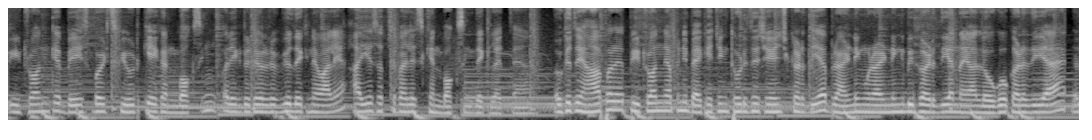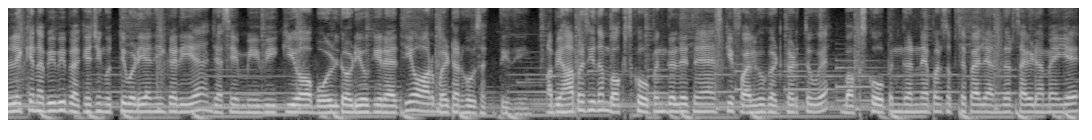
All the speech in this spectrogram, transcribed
ईट्रॉन के बेस बर्ड्स फ्यूड की एक अनबॉक्सिंग और एक डिटेल रिव्यू देखने वाले हैं। आइए सबसे पहले इसकी अनबॉक्सिंग देख लेते हैं। ओके तो यहाँ पर पीट्रॉन ने अपनी पैकेजिंग थोड़ी सी चेंज कर दिया ब्रांडिंग व्रांडिंग भी कर दिया, नया लोगो कर दिया है। लेकिन अभी भी पैकेजिंग उतनी बढ़िया नहीं करी है, जैसे मीवी की और बोल्ट ऑडियो की रहती है और बेटर हो सकती थी। अब यहाँ पर सीधा हम बॉक्स को ओपन कर लेते हैं इसकी फ़ाइल को कट करते हुए। बॉक्स को ओपन करने पर सबसे पहले अंदर साइड हमें ये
